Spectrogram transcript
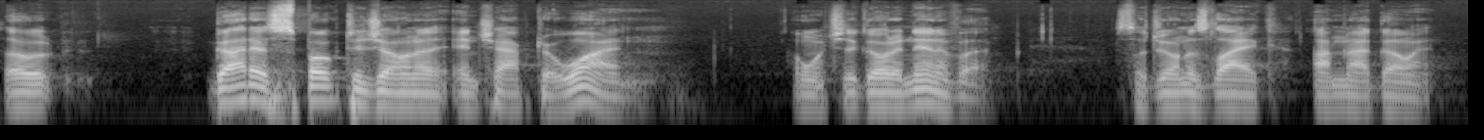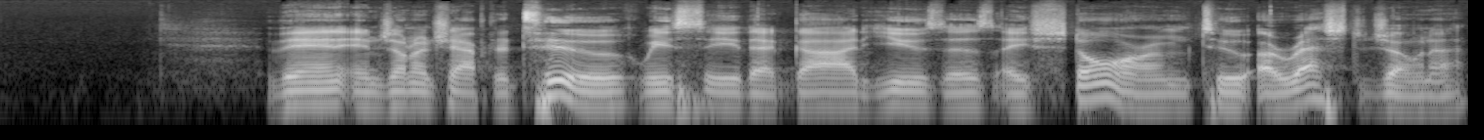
So God has spoke to Jonah in chapter 1. I want you to go to Nineveh. So Jonah's like, I'm not going. Then in Jonah chapter 2, we see that God uses a storm to arrest Jonah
